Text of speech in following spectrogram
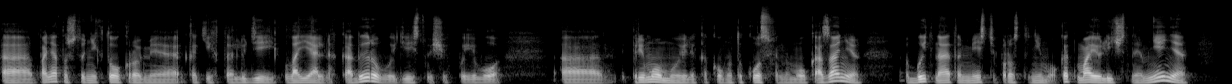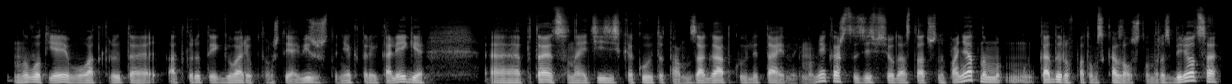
э, понятно, что никто, кроме каких-то людей, лояльных Кадырову и действующих по его прямому или какому-то косвенному указанию, быть на этом месте просто не мог. Это мое личное мнение – ну вот я его открыто, открыто и говорю, потому что я вижу, что некоторые коллеги э, пытаются найти здесь какую-то там загадку или тайну. Но мне кажется, здесь все достаточно понятно. Кадыров потом сказал, что он разберется.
